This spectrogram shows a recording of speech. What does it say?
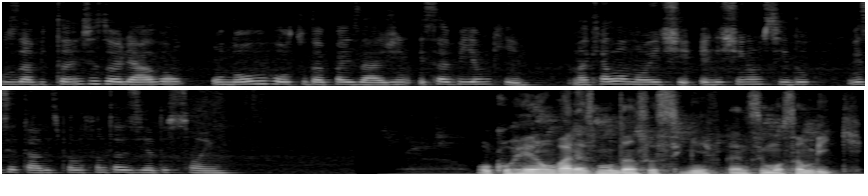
os habitantes olhavam o novo rosto da paisagem e sabiam que, naquela noite, eles tinham sido visitados pela fantasia do sonho. Ocorreram várias mudanças significantes em Moçambique,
